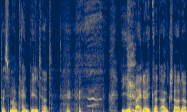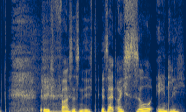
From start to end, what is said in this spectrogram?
dass man kein Bild hat. Wie ihr beide euch gerade angeschaut habt. Ich fasse es nicht. Ihr seid euch so ähnlich.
